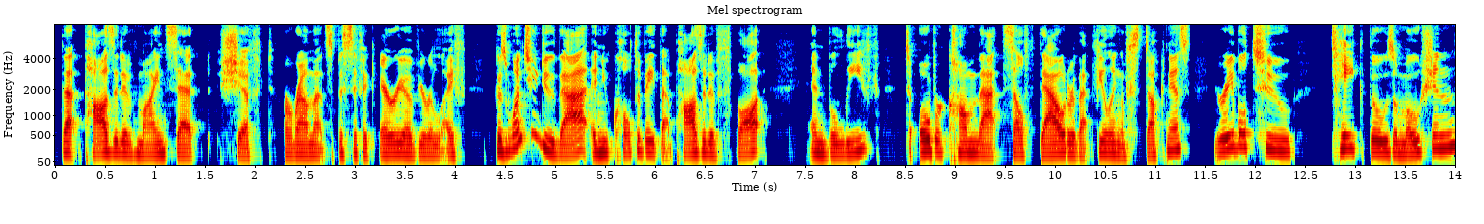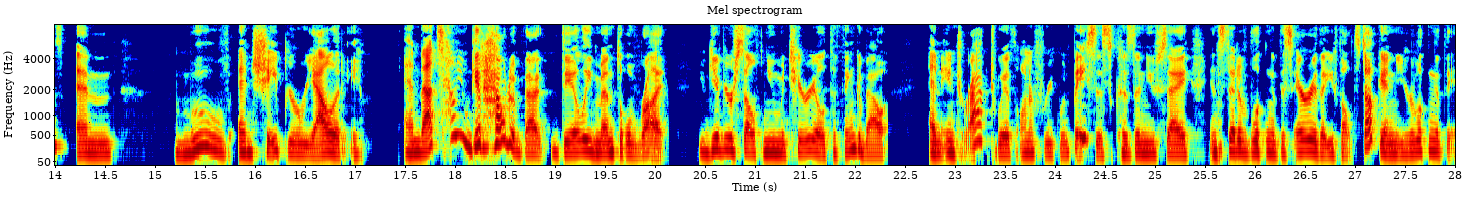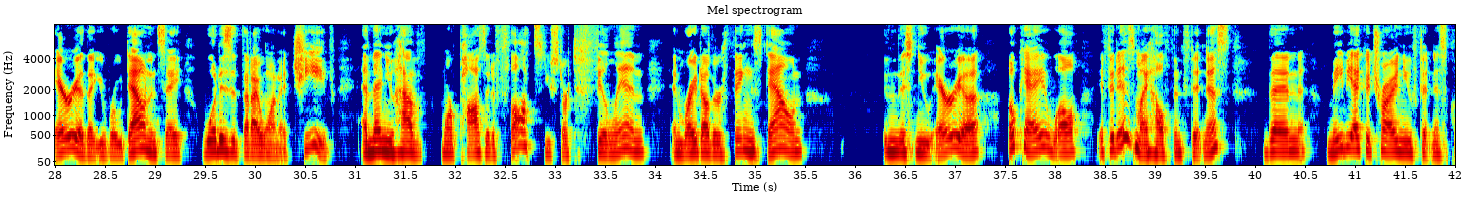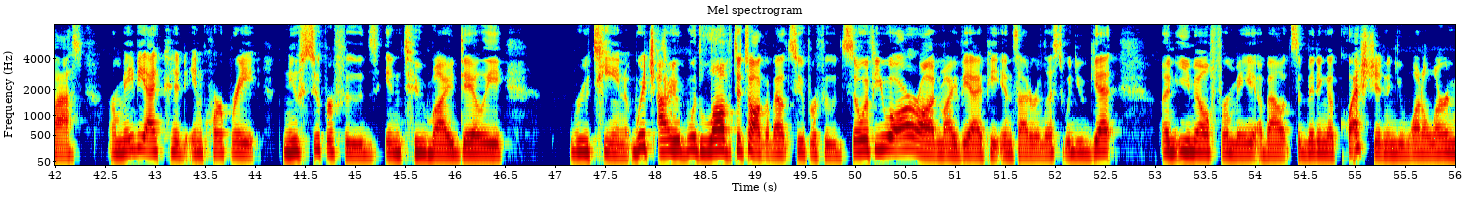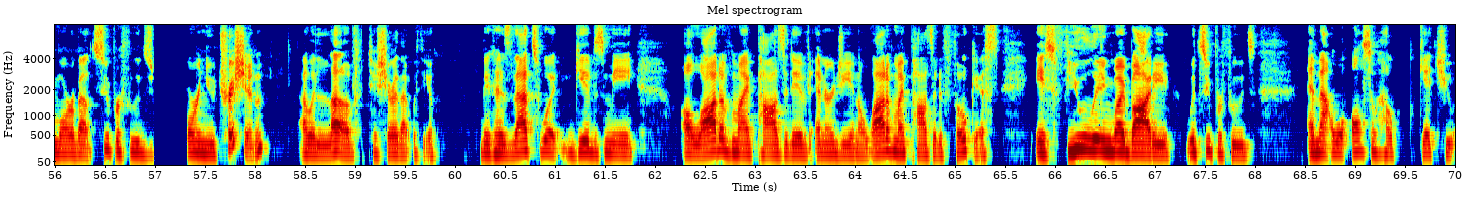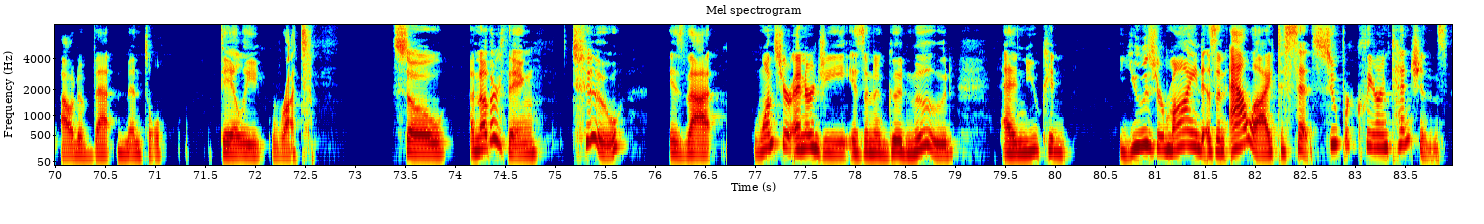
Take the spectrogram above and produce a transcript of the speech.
that positive mindset shift around that specific area of your life. Because once you do that and you cultivate that positive thought and belief to overcome that self doubt or that feeling of stuckness, you're able to take those emotions and move and shape your reality. And that's how you get out of that daily mental rut. You give yourself new material to think about and interact with on a frequent basis. Because then you say, instead of looking at this area that you felt stuck in, you're looking at the area that you wrote down and say, what is it that I want to achieve? And then you have more positive thoughts. You start to fill in and write other things down in this new area. Okay, well, if it is my health and fitness, then maybe I could try a new fitness class, or maybe I could incorporate new superfoods into my daily routine, which I would love to talk about superfoods. So if you are on my VIP insider list, when you get an email from me about submitting a question and you want to learn more about superfoods or nutrition, I would love to share that with you because that's what gives me a lot of my positive energy and a lot of my positive focus is fueling my body with superfoods. And that will also help get you out of that mental daily rut. So, another thing, too, is that once your energy is in a good mood and you could use your mind as an ally to set super clear intentions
